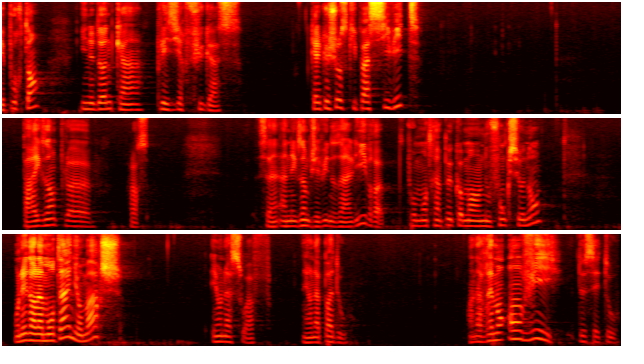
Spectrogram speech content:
Et pourtant, ils ne donnent qu'un plaisir fugace. Quelque chose qui passe si vite par exemple, euh, c'est un exemple que j'ai vu dans un livre pour montrer un peu comment nous fonctionnons. On est dans la montagne, on marche et on a soif et on n'a pas d'eau. On a vraiment envie de cette eau.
